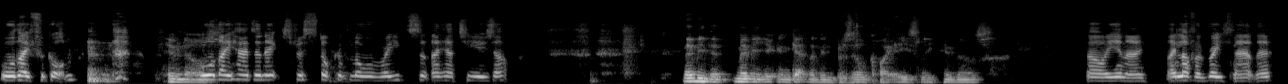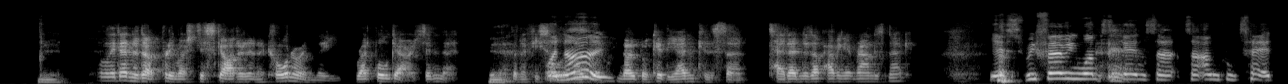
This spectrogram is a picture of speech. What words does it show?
Or they've forgotten, Who knows? or they had an extra stock of laurel wreaths that they had to use up. maybe the maybe you can get them in Brazil quite easily. Who knows? Oh, you know, they love a wreath out there. Yeah, Well, they'd ended up pretty much discarded in a corner in the Red Bull garage, didn't it? yeah. I don't know if you saw I the know. notebook, notebook at the end because uh, Ted ended up having it round his neck. Yes, referring once again to, to Uncle Ted,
